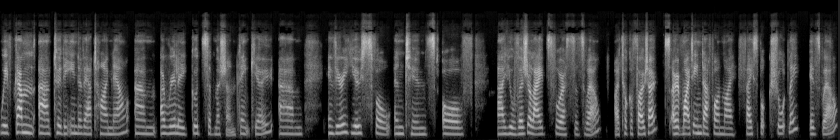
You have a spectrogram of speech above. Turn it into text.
We've come uh, to the end of our time now. Um, a really good submission, thank you, um, and very useful in terms of uh, your visual aids for us as well. I took a photo, so it might end up on my Facebook shortly as well.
